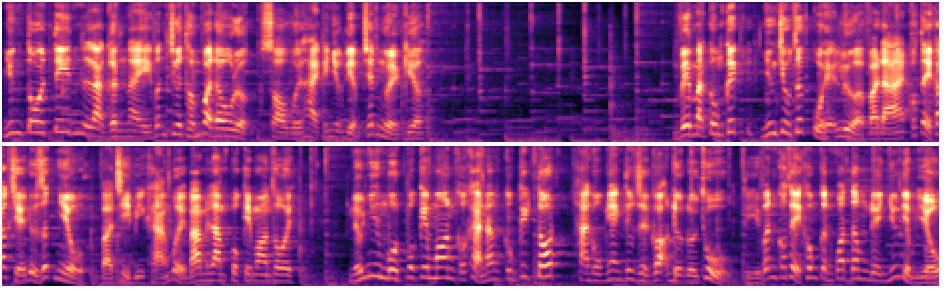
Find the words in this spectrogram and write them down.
Nhưng tôi tin là gần này vẫn chưa thấm vào đâu được so với hai cái nhược điểm chết người kia. Về mặt công kích, những chiêu thức của hệ lửa và đá có thể khắc chế được rất nhiều và chỉ bị kháng bởi 35 Pokemon thôi. Nếu như một Pokemon có khả năng công kích tốt, hạ gục nhanh tiêu diệt gọn được đối thủ thì vẫn có thể không cần quan tâm đến những điểm yếu.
